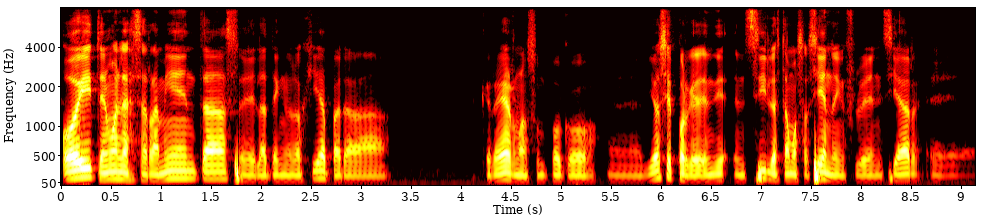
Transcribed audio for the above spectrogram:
hoy tenemos las herramientas, eh, la tecnología para creernos un poco eh, dioses, porque en, sí lo estamos haciendo, influenciar eh,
